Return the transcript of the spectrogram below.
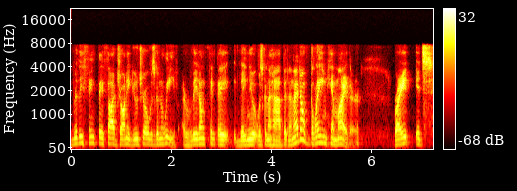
really think they thought Johnny Gaudreau was going to leave. I really don't think they they knew it was going to happen, and I don't blame him either. Right? It's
